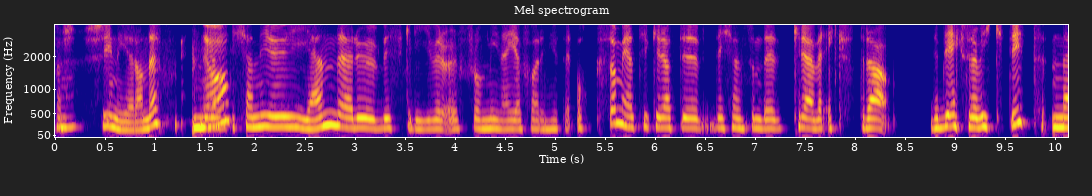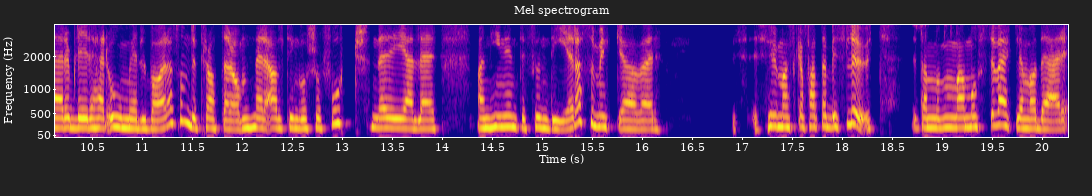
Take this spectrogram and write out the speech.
Fascinerande. Ja. Jag känner ju igen det du beskriver från mina erfarenheter också, men jag tycker att det, det känns som det kräver extra det blir extra viktigt när det blir det här omedelbara som du pratar om, när allting går så fort. När det gäller, man hinner inte fundera så mycket över hur man ska fatta beslut, utan man måste verkligen vara där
